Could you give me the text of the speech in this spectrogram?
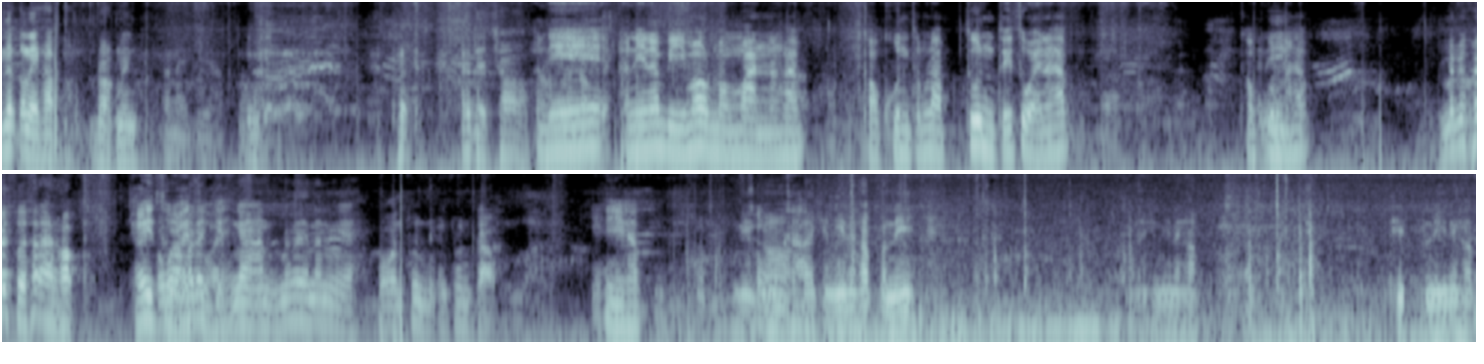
เลือกอะไรครับ ดอกหนึ่งอันไหนดีครับแล้วแต่ชอบอันนี้อันนี้นะบีมอบรางวัลนะครับ ขอบคุณสำหรับตุ้นสวยๆนะครับ ขอบคุณนะครับไม่ไม่ค่อยสวยเท่าไหร่หรอกเฮ้ยเพราะสวว่ายไม่ได้สวเก็ยบงานไม่ได้นั่นไงเพราะมันทุนเป็นทุนเก่านี่ครับ ครับเมื่อกี้ขอบก็คุณครับ ได้แค่นี้นะครับ วันนี้ได้แค่นี้นะครับทริปวันนี้นะครับ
